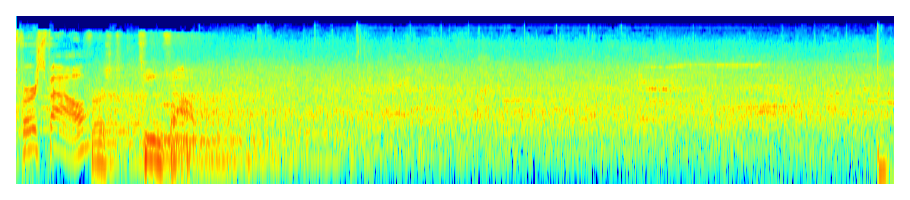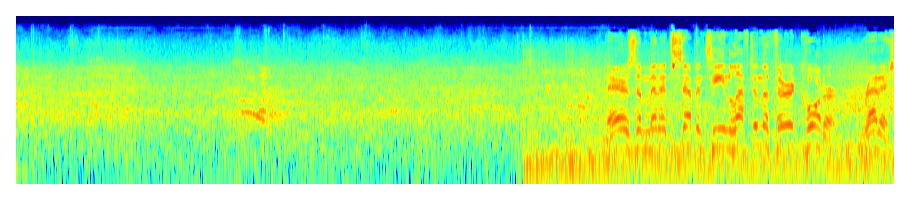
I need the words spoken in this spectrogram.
Foul. First foul. First team foul. There's a minute 17 left in the third quarter. Reddish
